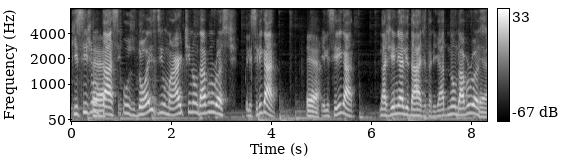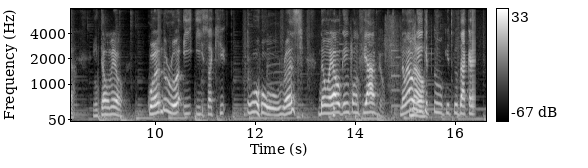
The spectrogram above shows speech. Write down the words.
que se juntasse é. os dois e o Martin não dava um Rust. Eles se ligaram. É. Eles se ligaram. Na genialidade, tá ligado? Não dava o Rust. É. Então, meu, quando o e isso aqui o Rust não é alguém confiável. Não é alguém não. que tu que tu dá crédito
